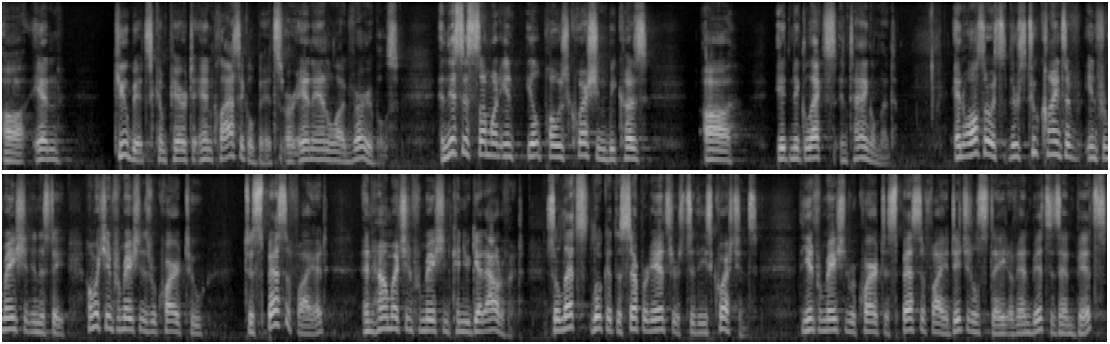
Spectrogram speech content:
uh, n qubits compared to n classical bits, or n analog variables. And this is somewhat ill-posed question because uh, it neglects entanglement. And also, there's two kinds of information in the state. How much information is required to, to specify it, and how much information can you get out of it? So let's look at the separate answers to these questions. The information required to specify a digital state of n bits is n bits,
